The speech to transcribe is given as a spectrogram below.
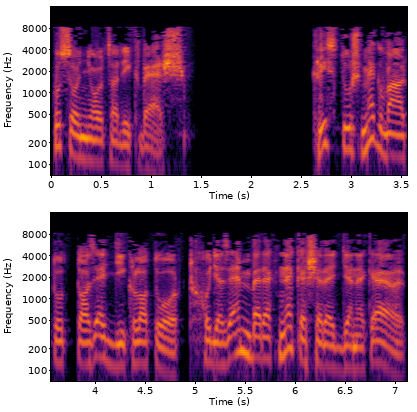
28. vers. Krisztus megváltotta az egyik latort, hogy az emberek ne keseredjenek el,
